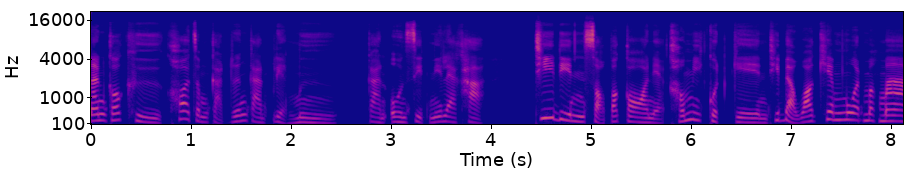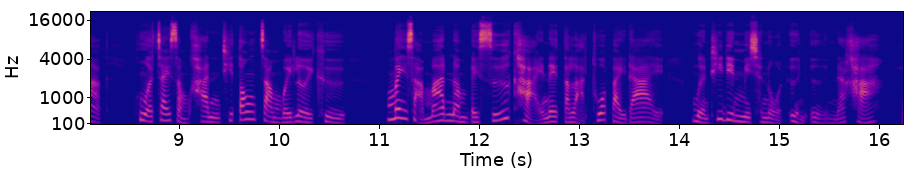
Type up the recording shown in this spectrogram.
นั่นก็คือข้อจำกัดเรื่องการเปลี่ยนมือ การโอนสิทธิ์นี่แหละค่ะ ที่ดินสปกรเนี่ยเขามีกฎเกณฑ์ที่แบบว่าเข้มงวดมากๆ หัวใจสำคัญที่ต้องจำไว้เลยคือ ไม่สามารถนำไปซื้อขายในตลาดทั่วไปได้ เหมือนที่ดินมีโฉนดอื่น ๆนะคะ โห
